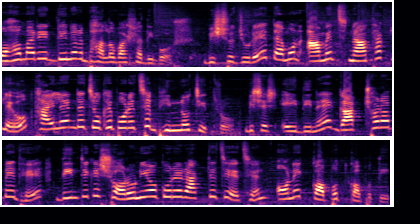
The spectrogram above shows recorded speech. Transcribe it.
মহামারীর দিনের ভালোবাসা দিবস। বিশ্বজুড়ে তেমন আমেজ না থাকলেও থাইল্যান্ডে চোখে পড়েছে ভিন্ন চিত্র। বিশেষ এই দিনে গাঁটছড়া বেঁধে দিনটিকে স্মরণীয় করে রাখতে চেয়েছেন অনেক কপত কপতি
